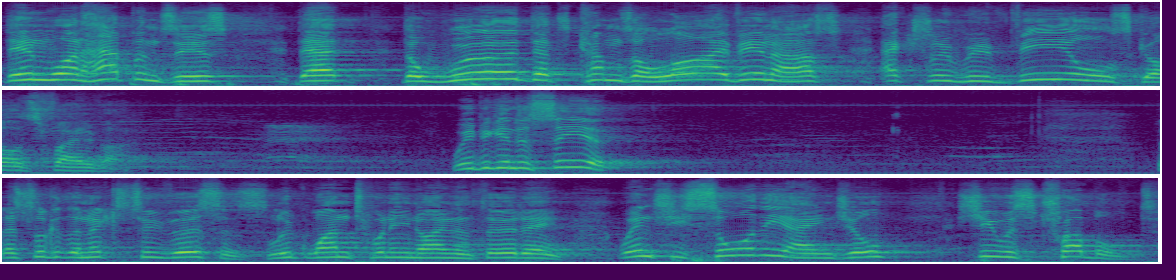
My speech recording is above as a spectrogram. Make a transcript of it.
then what happens is that the word that comes alive in us actually reveals God's favor. We begin to see it. Let's look at the next two verses Luke 1 29 and 13. When she saw the angel, she was troubled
